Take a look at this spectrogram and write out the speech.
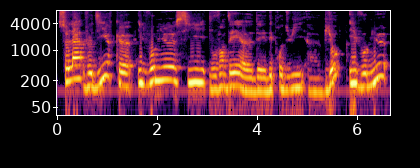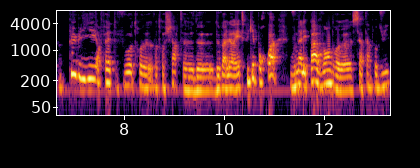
Cela veut dire que il vaut mieux si vous vendez euh, des, produits euh, bio, il vaut mieux publier en fait votre votre charte de, de valeur et expliquer pourquoi vous n'allez pas vendre euh, certains produits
